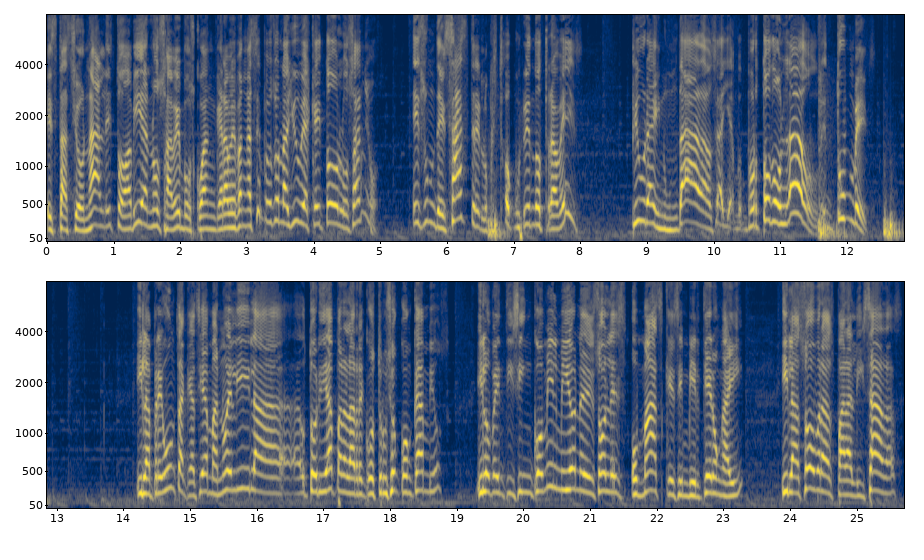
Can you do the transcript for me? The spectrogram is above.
estacionales, todavía no sabemos cuán graves van a ser, pero son las lluvias que hay todos los años. Es un desastre lo que está ocurriendo otra vez. Piura inundada, o sea, por todos lados, en tumbes. Y la pregunta que hacía Manuel y la autoridad para la reconstrucción con cambios y los 25 mil millones de soles o más que se invirtieron ahí y las obras paralizadas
